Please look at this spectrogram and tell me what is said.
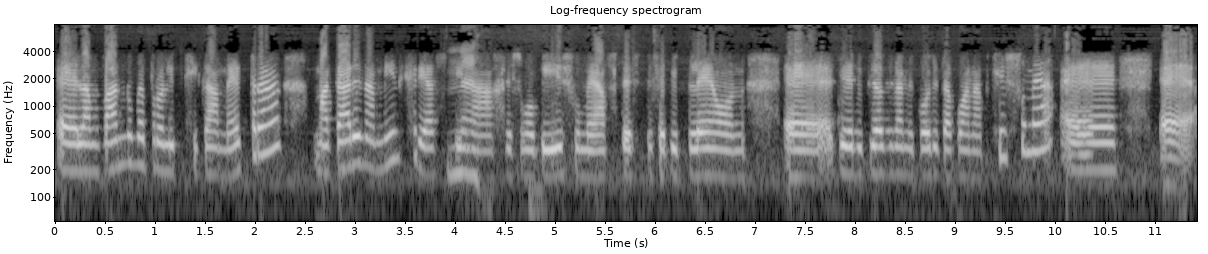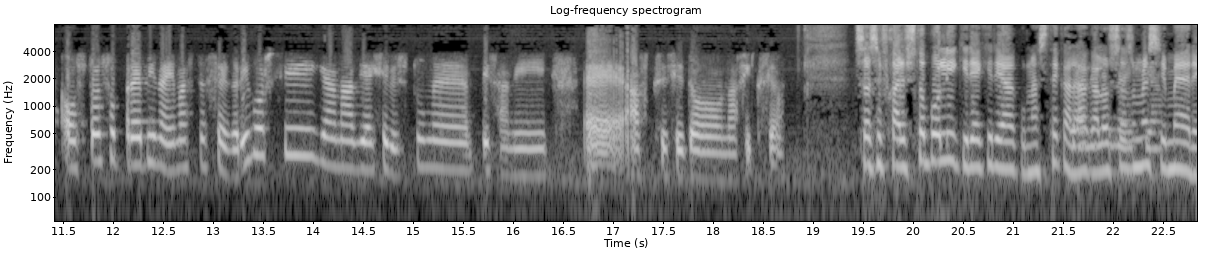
ε, λαμβάνουμε προληπτικά μέτρα. Μακάρι να μην χρειαστεί ναι. να χρησιμοποιήσουμε αυτές τις επιπλέον, ε, την επιπλέον δυναμικότητα που αναπτύσσουμε. Ε, ε, ωστόσο πρέπει να είμαστε σε γρήγορση για να διαχειριστούμε πιθανή ε, αύξηση των αφήξεων. Σας ευχαριστώ πολύ κυρία Κυριάκου. Να είστε καλά. Καλό σας μεσημέρι.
